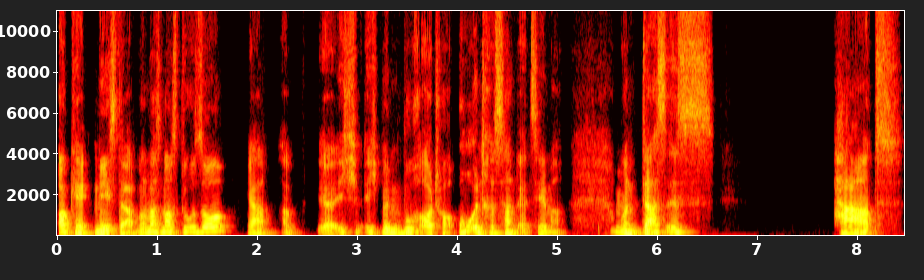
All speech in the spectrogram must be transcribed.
Okay, nächster. Und was machst du so? Ja, ich, ich bin Buchautor. Oh, interessant, erzähl mal. Mhm. Und das ist hart.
